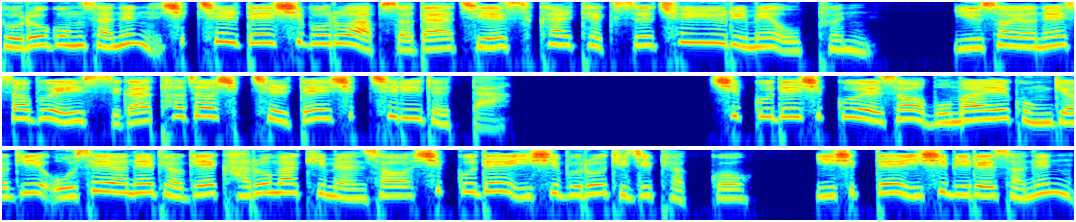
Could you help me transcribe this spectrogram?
도로공사는 17대 15로 앞서다 GS 칼텍스 최유림의 오픈, 유서연의 서브 에이스가 터져 17대 17이 됐다. 19대 19에서 모마의 공격이 오세연의 벽에 가로막히면서 19대 20으로 뒤집혔고 20대 21에서는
